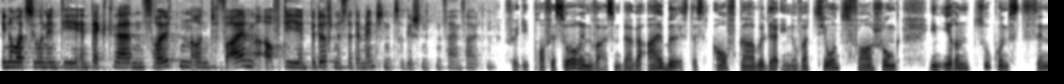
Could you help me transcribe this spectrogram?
Innovationen, die entdeckt werden sollten und vor allem auf die Bedürfnisse der Menschen zugeschnitten sein sollten. Für die Professorin Weißenberger-Eibel ist es Aufgabe der Innovationsforschung, in ihren Zukunftsszenarien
